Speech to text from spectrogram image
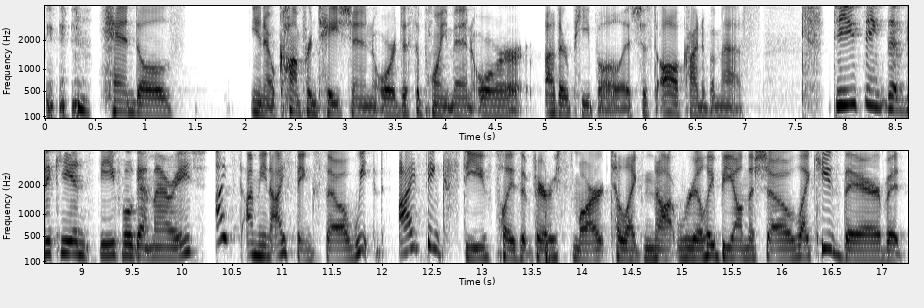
handles, you know, confrontation or disappointment or other people. It's just all kind of a mess. Do you think that Vicki and Steve will get married? I th- I mean, I think so. We I think Steve plays it very smart to like not really be on the show. Like he's there, but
